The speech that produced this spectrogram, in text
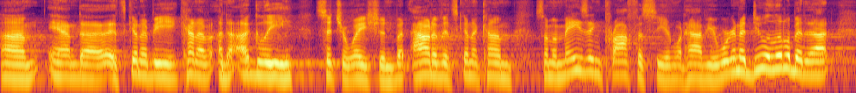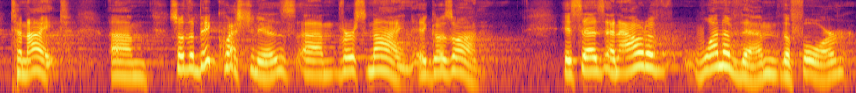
Um, and uh, it's going to be kind of an ugly situation, but out of it's going to come some amazing prophecy and what have you. We're going to do a little bit of that tonight. Um, so the big question is um, verse 9, it goes on. It says, And out of one of them, the four,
